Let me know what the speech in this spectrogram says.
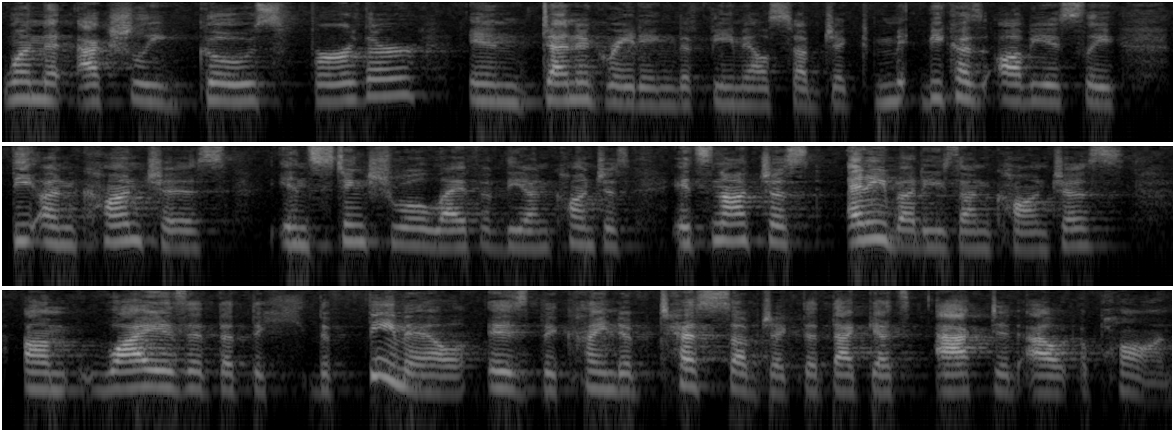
one that actually goes further in denigrating the female subject, because obviously the unconscious, instinctual life of the unconscious, it's not just anybody's unconscious. Um, why is it that the, the female is the kind of test subject that that gets acted out upon?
